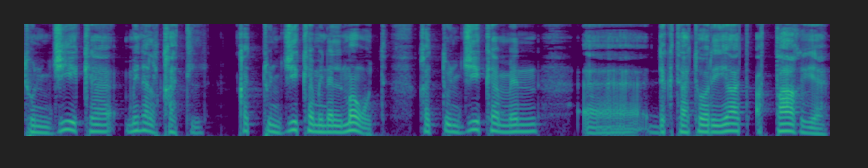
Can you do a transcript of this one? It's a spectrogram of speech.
تنجيك من القتل قد تنجيك من الموت قد تنجيك من الدكتاتوريات آه، الطاغية.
